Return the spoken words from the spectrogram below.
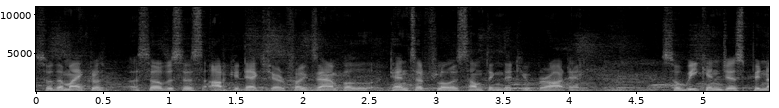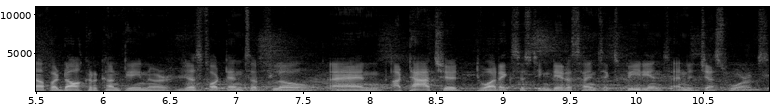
So the microservices architecture, for example, TensorFlow is something that you brought in. So we can just spin up a Docker container just for TensorFlow and attach it to our existing data science experience and it just works.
